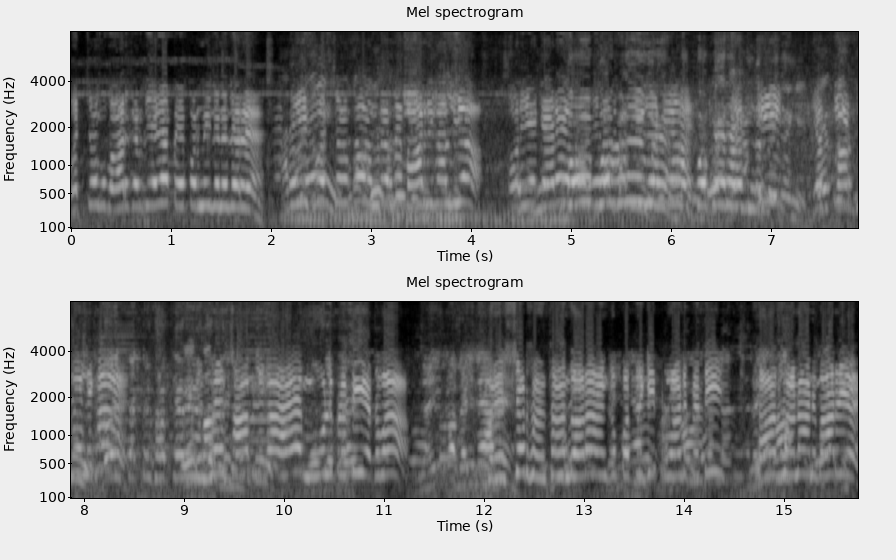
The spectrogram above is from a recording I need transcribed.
बच्चों को बाहर कर दिया गया पेपर नहीं देने दे रहे हैं। तीस बच्चों को अंदर से बाहर निकाल दिया। और ये कह रहे हैं है। जबकि जबकि इसमें लिखा है इसमें साफ़ लिखा है मूल प्रति अथवा परीक्षण संस्थान द्वारा अंक पत्र की प्रमाण प्रति साथ लाना अनिवार्य है।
